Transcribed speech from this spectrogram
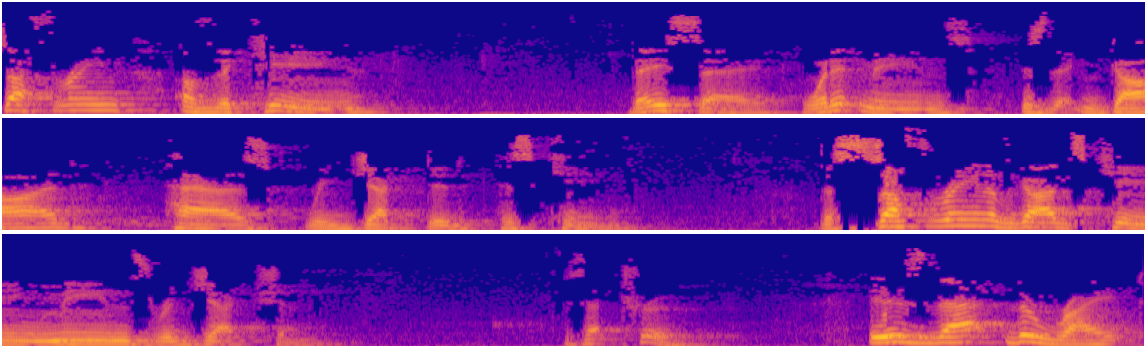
suffering of the king, they say what it means is that God has rejected his king. The suffering of God's king means rejection. Is that true? Is that the right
